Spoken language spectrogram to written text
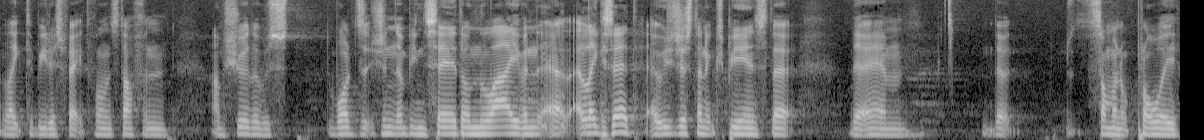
like to be respectful and stuff, and I'm sure there was words that shouldn't have been said on the live, and uh, like I said, it was just an experience that that um, that someone will probably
